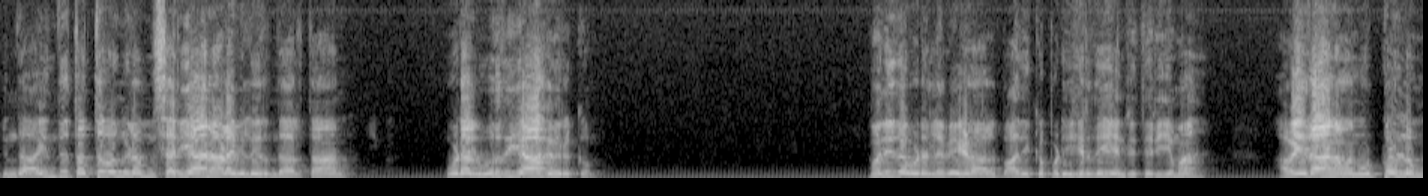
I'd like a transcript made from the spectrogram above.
இந்த ஐந்து தத்துவங்களும் சரியான அளவில் இருந்தால்தான் உடல் உறுதியாக இருக்கும். மனித உடல் எவைகளால் பாதிக்கப்படுகிறது என்று தெரியுமா? அவைதான் அவன் உட்கொள்ளும்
